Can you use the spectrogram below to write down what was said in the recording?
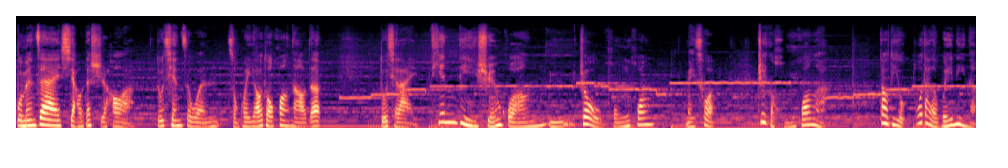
我们在小的时候啊，读千字文总会摇头晃脑的。读起来，天地玄黄，宇宙洪荒。没错，这个洪荒啊，到底有多大的威力呢？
